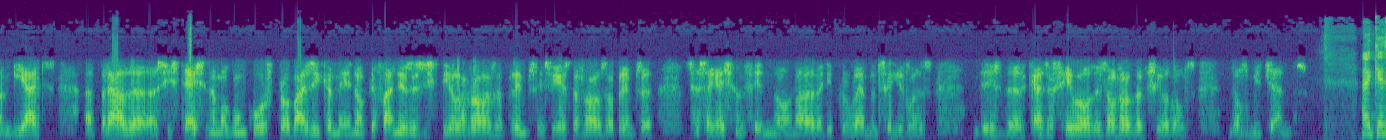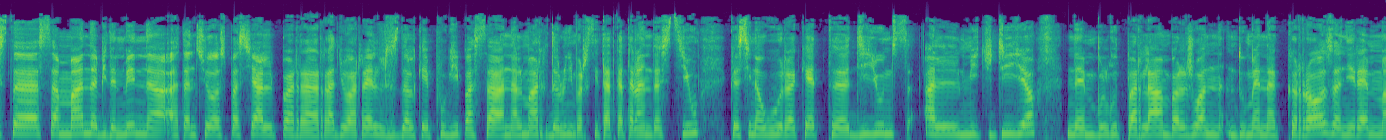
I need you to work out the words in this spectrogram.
enviats a Prada assisteixen a algun curs, però bàsicament el que fan és assistir a les rodes de premsa, i si aquestes rodes de premsa se segueixen fent, no, no ha d'haver-hi problema en seguir-les des de casa seva o des de la redacció dels, dels mitjans. Aquesta setmana, evidentment, atenció especial per Radio Arrels del que pugui passar en el marc de l'Universitat Catalana d'Estiu, que s'inaugura aquest dilluns al migdia. N'hem volgut parlar amb el Joan Domènec Ros, anirem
